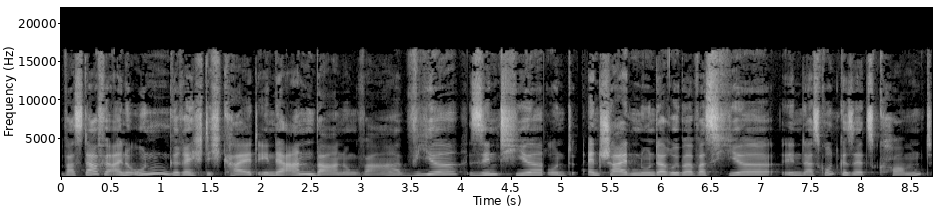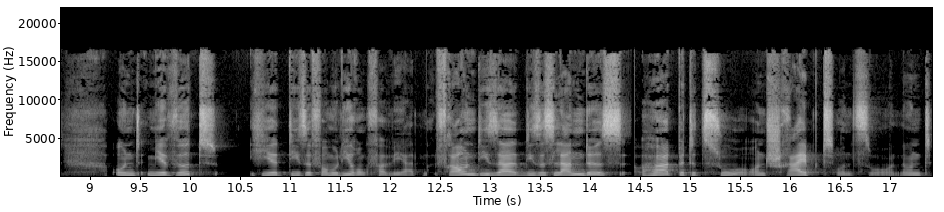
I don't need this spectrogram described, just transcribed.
was da für eine Ungerechtigkeit in der Anbahnung war. Wir sind hier und entscheiden nun darüber, was hier in das Grundgesetz kommt. Und mir wird hier diese Formulierung verwehrt. Frauen dieser, dieses Landes, hört bitte zu und schreibt uns so. Und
